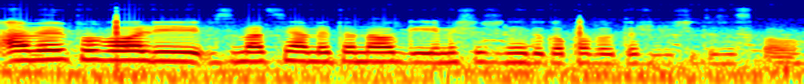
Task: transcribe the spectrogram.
A my powoli wzmacniamy te nogi i myślę, że niedługo Paweł też wróci do zespołu.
